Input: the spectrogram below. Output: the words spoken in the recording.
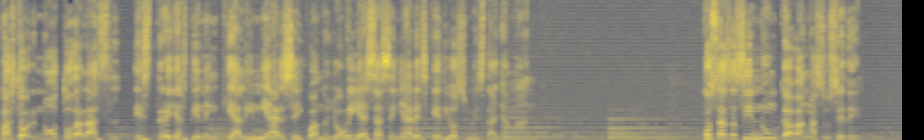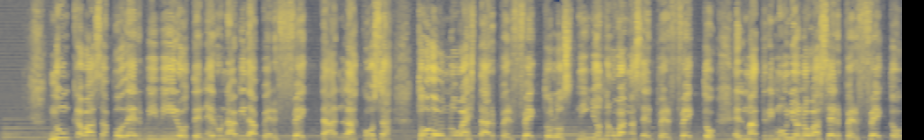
Pastor, no, todas las estrellas tienen que alinearse y cuando yo veía esas señales que Dios me está llamando. Cosas así nunca van a suceder. Nunca vas a poder vivir o tener una vida perfecta. Las cosas, todo no va a estar perfecto. Los niños no van a ser perfectos. El matrimonio no va a ser perfecto.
